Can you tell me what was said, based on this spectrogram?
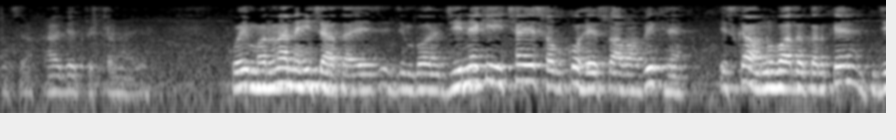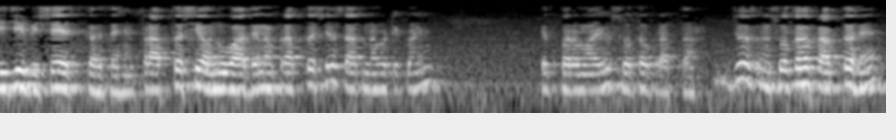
अच्छा आगे पृष्ठ में कोई मरना नहीं चाहता है। जीने की इच्छा ये सबको है, स्वाभाविक है। इसका अनुवाद करके जीजी विशेष कहते हैं। प्राप्त से अनुवाद है ना प्राप्त से सात नंबर टिप्पणी। परमायु स्वतः प्राप्त। जो स्वतः प्राप्त है,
